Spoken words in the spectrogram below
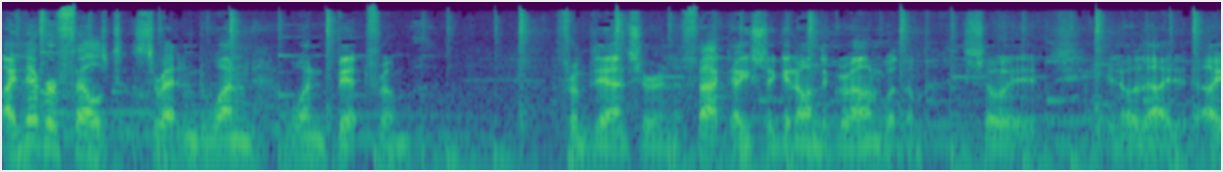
I never felt threatened one one bit from from Dancer. And in fact, I used to get on the ground with him. So it, you know, that, I,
